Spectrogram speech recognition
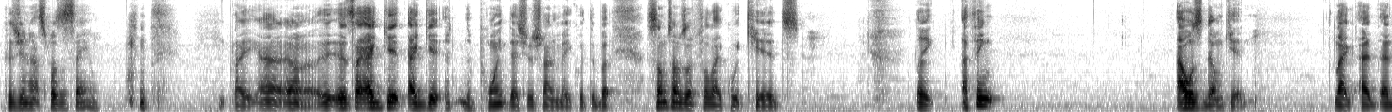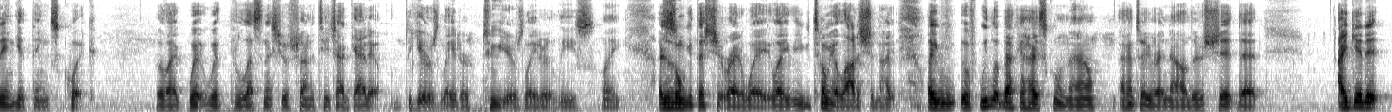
because you're not supposed to say them like I, don't know. It's like I get I get the point that you're trying to make with it, but sometimes I feel like with kids, like I think I was a dumb kid. Like I, I didn't get things quick, but like with with the lesson that she was trying to teach, I got it years later, two years later at least. Like I just don't get that shit right away. Like you can tell me a lot of shit in high. Like if we look back at high school now, I can tell you right now, there's shit that I get it,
